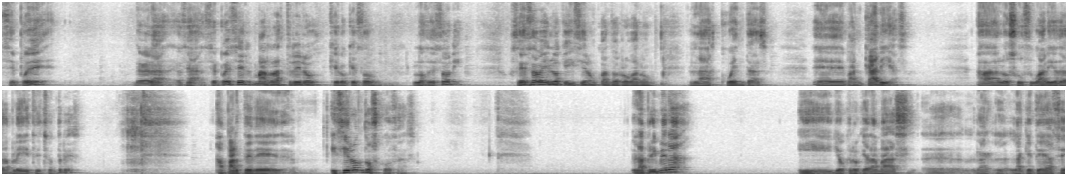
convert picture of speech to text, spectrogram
se puede, de verdad, o sea, se puede ser más rastrero que lo que son los de Sony. ¿Ustedes sabéis lo que hicieron cuando robaron las cuentas eh, bancarias a los usuarios de la PlayStation 3? Aparte de... Hicieron dos cosas. La primera, y yo creo que la más, eh, la, que te hace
